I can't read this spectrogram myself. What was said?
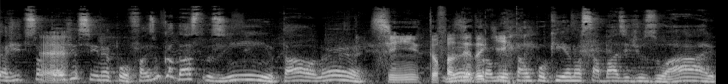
a gente só é. pede assim, né? Pô, faz um cadastrozinho e tal, né? Sim, tô fazendo né? pra aqui. aumentar um pouquinho a nossa base de usuário.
